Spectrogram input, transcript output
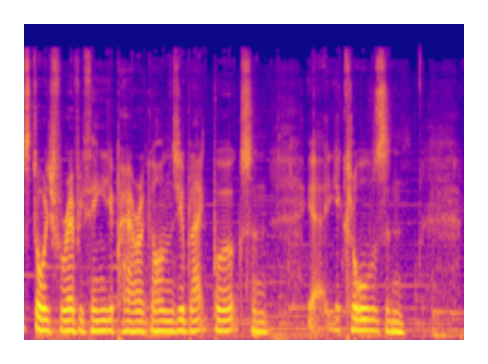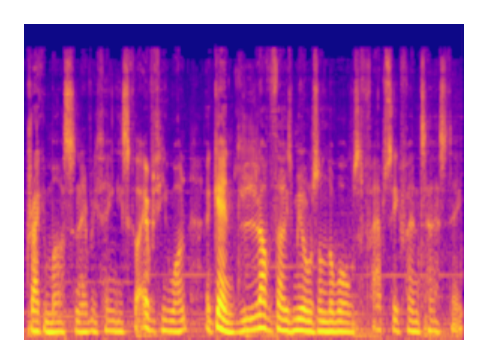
storage for everything your Paragons, your Black Books, and yeah, your Claws and Dragon masks and everything. He's got everything you want. Again, love those murals on the walls. Absolutely fantastic.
